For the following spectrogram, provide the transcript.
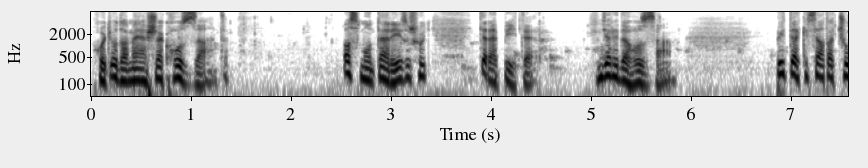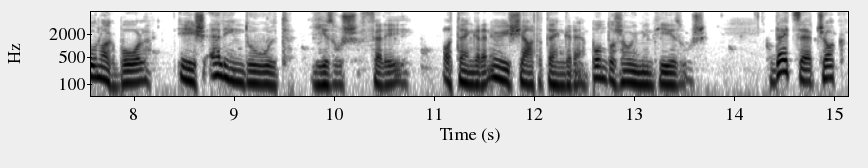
hogy oda mehessek hozzád. Azt mondta erre Jézus, hogy gyere Péter, gyere ide hozzám. Péter kiszállt a csónakból, és elindult Jézus felé a tengeren. Ő is járt a tengeren, pontosan úgy, mint Jézus. De egyszer csak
